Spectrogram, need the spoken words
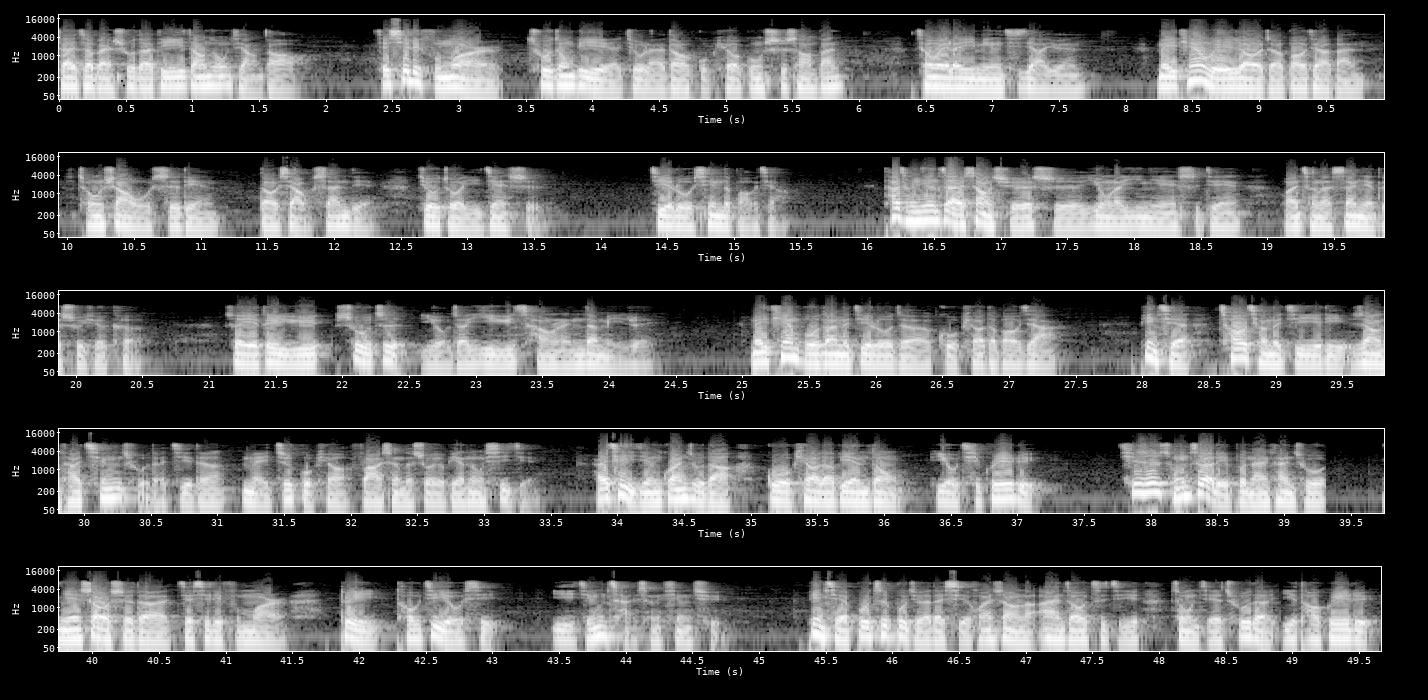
在这本书的第一章中讲到，杰西·利弗莫尔初中毕业就来到股票公司上班，成为了一名计价员，每天围绕着报价板，从上午十点到下午三点就做一件事，记录新的报价。他曾经在上学时用了一年时间完成了三年的数学课，所以对于数字有着异于常人的敏锐，每天不断地记录着股票的报价。并且超强的记忆力让他清楚地记得每只股票发生的所有变动细节，而且已经关注到股票的变动有其规律。其实从这里不难看出，年少时的杰西·利弗莫尔对投机游戏已经产生兴趣，并且不知不觉地喜欢上了按照自己总结出的一套规律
